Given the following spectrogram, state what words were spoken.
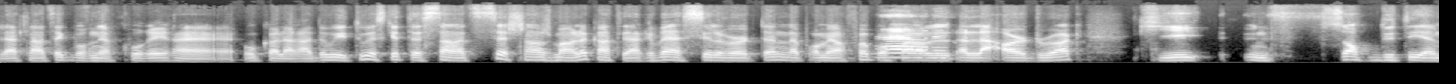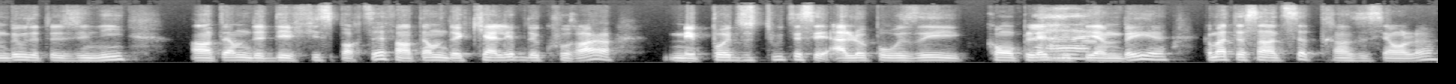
l'Atlantique pour venir courir euh, au Colorado et tout. Est-ce que tu as senti ce changement-là quand tu es arrivé à Silverton la première fois pour ah, faire la Hard Rock, qui est une sorte d'UTMB aux États-Unis en termes de défis sportifs, en termes de calibre de coureur? Mais pas du tout. C'est à l'opposé complet du TMB. Hein. Comment tu as senti cette transition-là?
